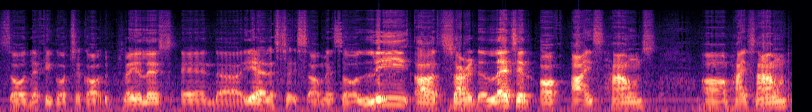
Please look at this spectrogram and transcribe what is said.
So definitely go check out the playlist and uh, yeah, let's check this out, man. So League, uh, sorry, the Legend of Ice Hounds, um, Ice Hound,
